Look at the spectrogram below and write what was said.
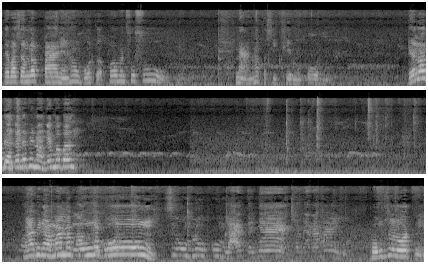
แต่ว่าสำหรับปลาเนี่ยเฮาบดก็เพราะมันฟู่ๆน้ำเฮาก็สิเค็มข้นเดี๋ยวเราเดือดกันเด้อพี่น้องแกมาเบิ่งมาพี่น้องมามาปรุงมาปรุงสิอุ้มลูกอุ้มหลานก็ยากคนอนามัยผงชูรสนี่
